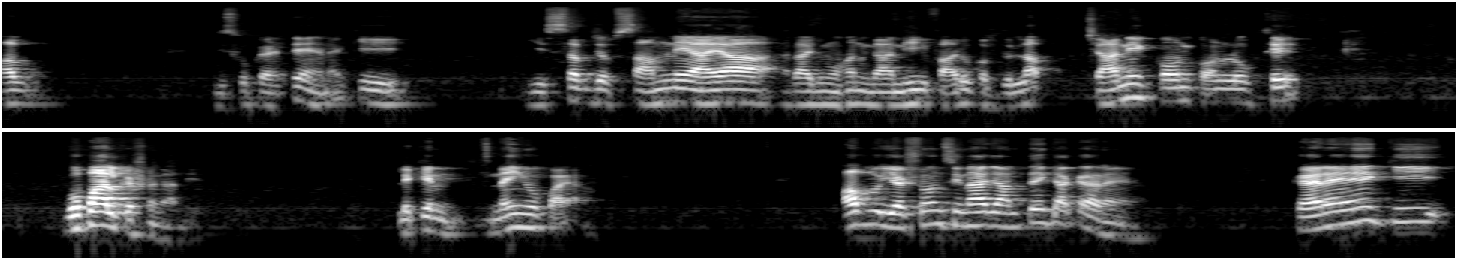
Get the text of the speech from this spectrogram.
अब जिसको कहते हैं ना कि ये सब जब सामने आया राजमोहन गांधी, फारूक अब्दुल्ला, जाने कौन कौन लोग थे? गोपाल कृष्ण गांधी। लेकिन नहीं हो पाया। अब यशवंत सिन्हा जानते हैं क्या कह रहे हैं? कह रहे हैं कि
